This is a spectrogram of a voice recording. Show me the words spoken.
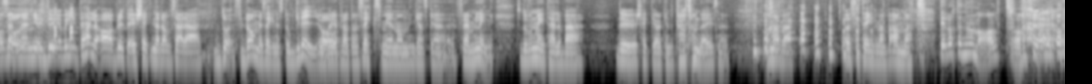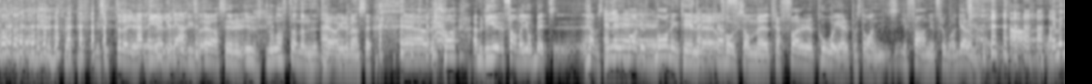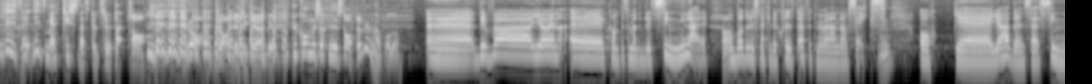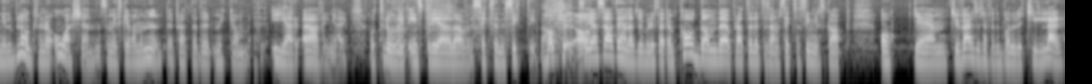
Eh, så att, men jag, jag vill inte heller avbryta, ursäkta när de så här, för dem är det säkert en stor grej att Ja. börja prata om sex med någon ganska främling. Så då vill man inte heller bara, du ursäkta jag orkar inte prata om det här just nu. Och, man bara, och så tänker man på annat. Det låter normalt. Ni sitter där och ger, liksom, öser ur utlåtanden till höger och vänster. Eh, ja, men det är ju fan vad jobbigt. Hemskt. Det Eller kan ju vara en hur? uppmaning till Stackars eh, oss. folk som eh, träffar på er på stan. Ge fan i att fråga de här. Ja. ja, men lite, lite mer tystnadskultur tack. Ja, bra, bra, det tycker jag. Hur kommer det sig att ni startade den här podden? Eh, det var jag och en eh, kompis som hade blivit singlar. Ja. Och båda vi snackade skitöppet med varandra om sex. Och eh, jag hade en så här singelblogg för några år sedan som jag skrev anonymt. Jag pratade mycket om erövringar. Otroligt inspirerad av Sex and the City. Okej, ja. Så jag sa till henne att vi borde starta en podd om det och prata lite så om sex och singelskap. Och eh, tyvärr så träffade båda vi killar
